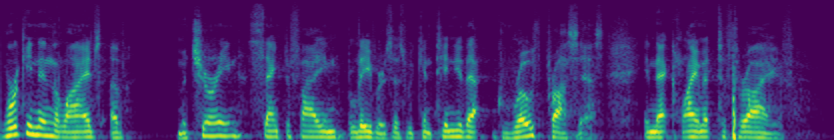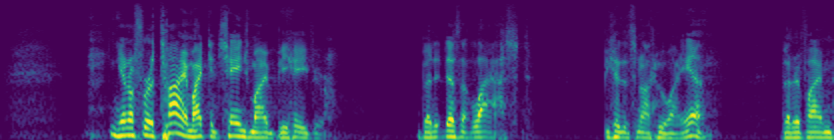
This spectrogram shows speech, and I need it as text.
working in the lives of maturing, sanctifying believers as we continue that growth process in that climate to thrive. You know, for a time, I can change my behavior, but it doesn't last because it's not who I am. But if I'm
